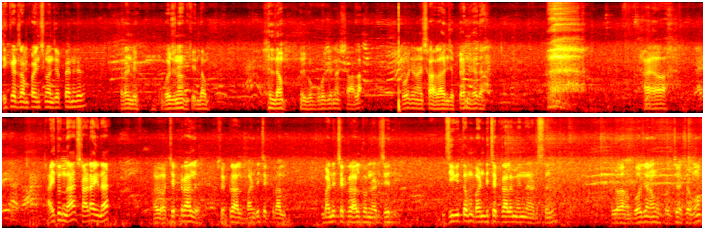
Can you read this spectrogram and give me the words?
టికెట్ సంపాదించమని చెప్పాను కదా. రండి భోజనానికి వెళ్దాం. వెళ్దాం. ఇక భోజనశాల. భోజనశాల అని చెప్పాను కదా. అవుతుందా స్టార్ట్ అయిందా? చక్రాలు చక్రాలు బండి చక్రాలు. బండి చక్రాలతో నడిచేది. జీవితం బండి చక్రాల మీద నడుస్తుంది. ఇక భోజనం వచ్చేసాము.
